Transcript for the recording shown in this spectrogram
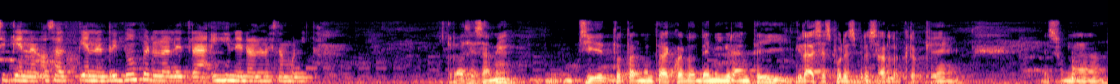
sí tienen o sea tienen ritmo pero la letra en general no es tan bonita Gracias a mí. Sí, totalmente de acuerdo. Denigrante y gracias por expresarlo. Creo que es una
